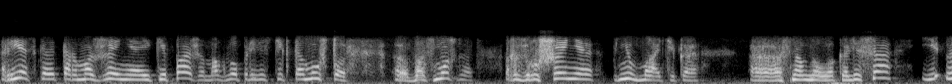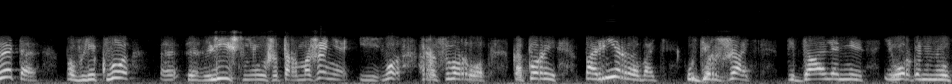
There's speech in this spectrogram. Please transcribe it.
резкое торможение экипажа могло привести к тому, что э, возможно разрушение пневматика э, основного колеса, и это повлекло лишнее уже торможение и его разворот, который парировать, удержать педалями и органами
